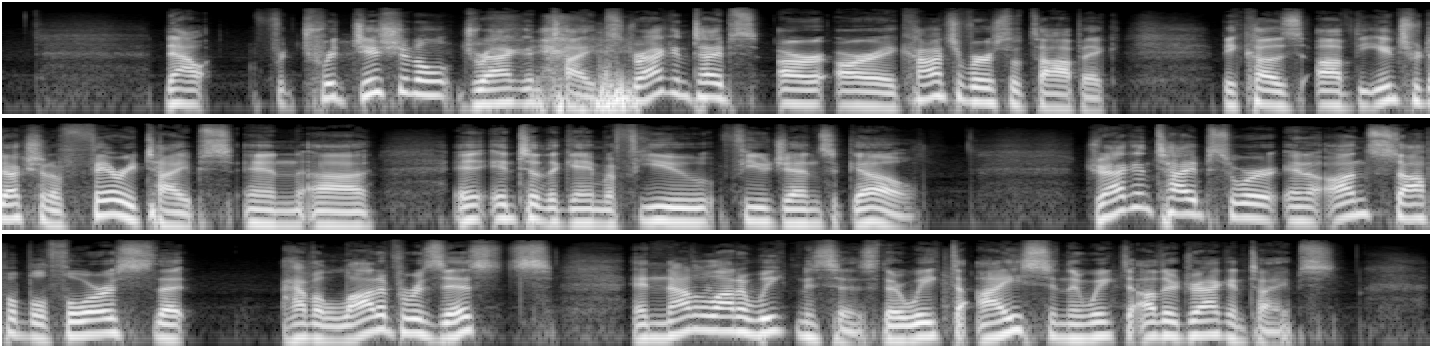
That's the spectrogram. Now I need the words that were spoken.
Now, for traditional dragon types, dragon types are are a controversial topic because of the introduction of fairy types in uh into the game a few few gens ago. Dragon types were an unstoppable force that have a lot of resists and not a lot of weaknesses. They're weak to ice and they're weak to other dragon types.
